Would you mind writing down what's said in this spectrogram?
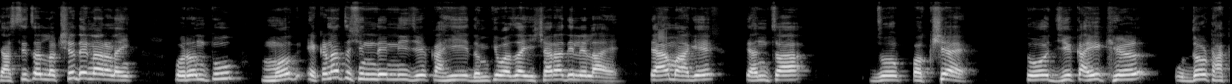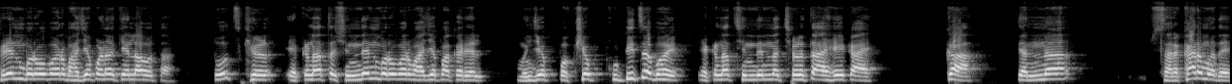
जास्तीचं लक्ष देणार नाही. परंतु मग एकनाथ शिंदेंनी जे काही धमकीवाजा इशारा दिलेला आहे त्यामागे त्यांचा जो पक्ष आहे तो जे काही खेळ उद्धव ठाकरेंबरोबर भाजपनं केला होता तोच खेळ एकनाथ शिंदेबरोबर भाजपा करेल. म्हणजे पक्ष फुटीचं भय एकनाथ शिंदेंना छळत आहे काय? का त्यांना सरकारमध्ये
